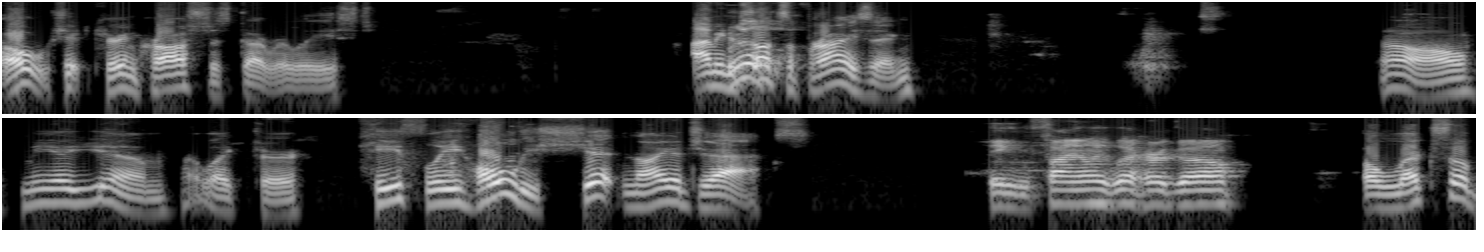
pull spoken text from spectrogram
oh shit, Karrion Kross just got released. I mean, it's not surprising. Oh, Mia Yim, I liked her. Keith Lee, holy shit, Nia Jax, They finally let her go. Alexa.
